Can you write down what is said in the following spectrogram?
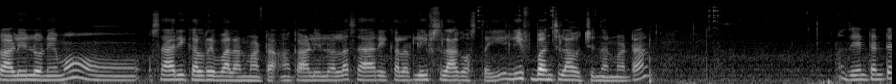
ఖాళీలోనేమో శారీ కలర్ ఇవ్వాలన్నమాట. ఆ ఖాళీలలో శారీ కలర్ లీఫ్స్ లాగా వస్తాయి. లీఫ్ బంచ్ లాగా వచ్చిందనమాట అదేంటంటే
